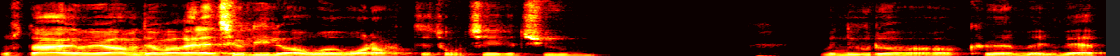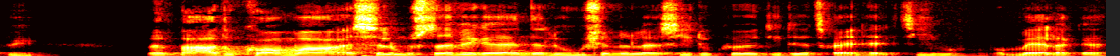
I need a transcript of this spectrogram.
Nu snakker vi om, at det var et relativt lille område, hvor der, det tog cirka 20 minutter at køre mellem hver by. Men bare du kommer, altså selvom du stadigvæk er i Andalusien, eller lad os sige, du kører de der 3,5 timer på Malaga,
